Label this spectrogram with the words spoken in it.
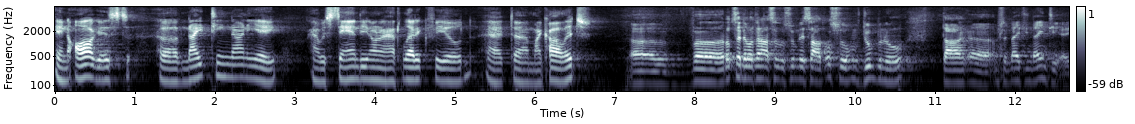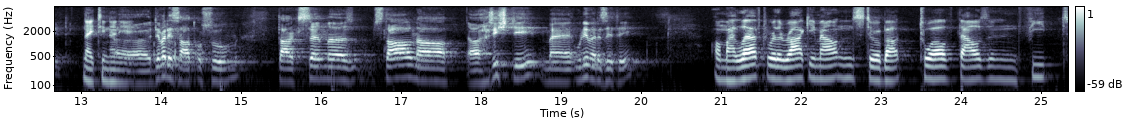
in August of 1998, I was standing on an athletic field at uh, my college, Eh, V roce 1988 v Dubnu, tak, sorry, 1998, 1998. eh, 98, tak jsem eh, stál na eh, hřišti mé univerzity. On my left were the Rocky Mountains to about 12,000 feet.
